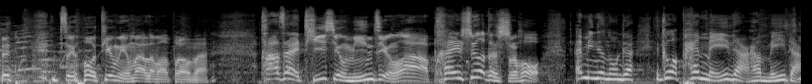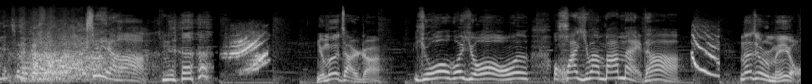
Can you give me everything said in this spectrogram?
对，最后听明白了吗，朋友们？他在提醒民警啊，拍摄的时候，哎，民警同志，你给我拍美一点哈，美一点，这样啊？有没有驾驶证？有，我有，我我花一万八买的，那就是没有。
